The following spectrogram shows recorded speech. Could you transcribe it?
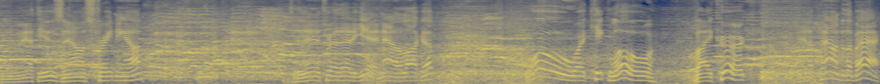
And Matthews now straightening out. So they try that again. Now the lock up. Whoa, a kick low by Kirk and a pound to the back.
